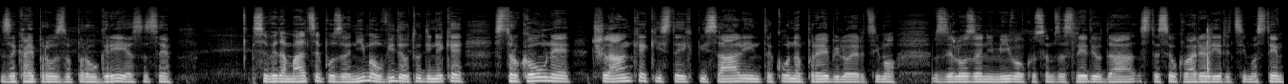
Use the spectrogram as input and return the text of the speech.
zakaj pravzaprav gre. Jaz sem se seveda malce pozanimal, videl tudi neke strokovne članke, ki ste jih pisali in tako naprej. Bilo je recimo zelo zanimivo, ko sem zasledil, da ste se ukvarjali recimo s tem,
